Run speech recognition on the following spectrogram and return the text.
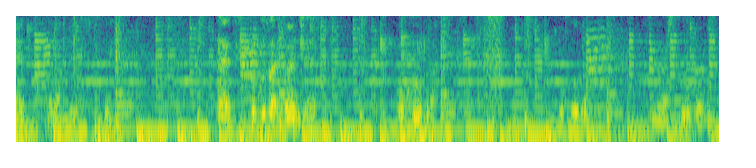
Evet, Eren Bey sizdeyiz. Evet, 9 ay önce okulu bıraktık. Evet, okulu bıraktık. Üniversiteyi bıraktık.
